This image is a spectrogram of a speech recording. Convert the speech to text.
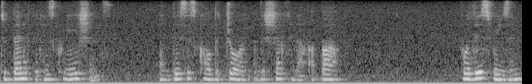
to benefit his creations, and this is called the joy of the Shekhinah above. For this reason,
